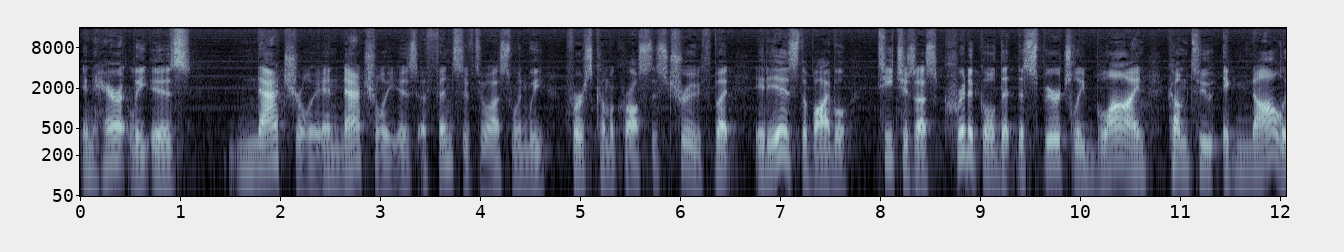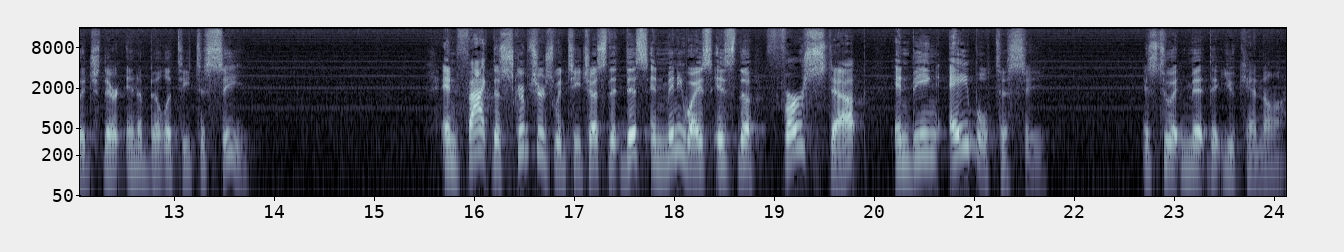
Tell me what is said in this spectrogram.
inherently is naturally and naturally is offensive to us when we first come across this truth. But it is, the Bible teaches us, critical that the spiritually blind come to acknowledge their inability to see. In fact, the scriptures would teach us that this, in many ways, is the first step in being able to see is to admit that you cannot.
